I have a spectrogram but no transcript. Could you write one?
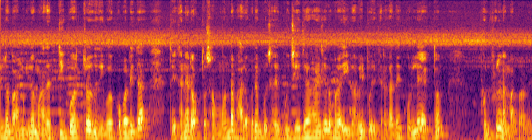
নিলয় বাম নিলয় মাথার টিপত্র দিবক কপাটিকা। তো এখানে রক্ত সংবহনটা ভালো করে বোঝাই বুঝিয়ে দেওয়া হয়েছে। তোমরা এইভাবেই পরীক্ষার খাতায় করলে একদম ফুল ফুল নাম্বার পাবে।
